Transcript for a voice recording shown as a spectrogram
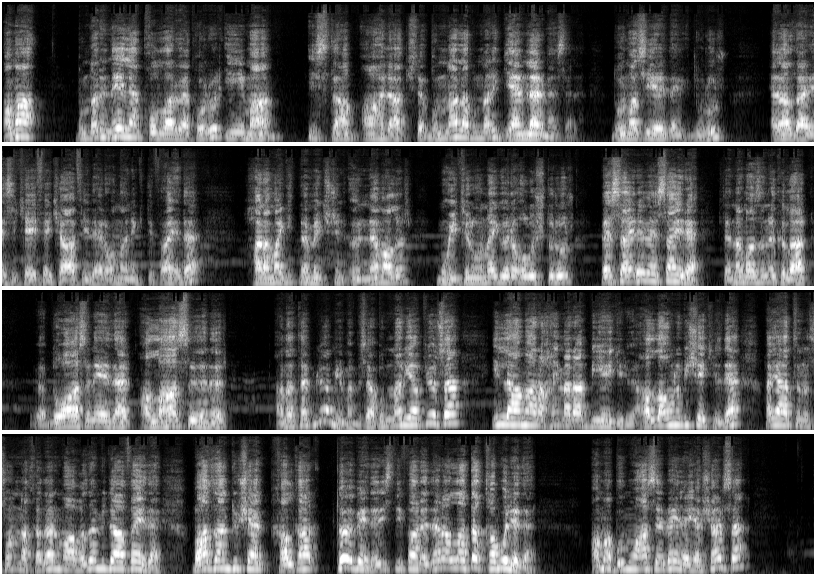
Ama bunları neyle kollar ve korur? İman, İslam, ahlak işte bunlarla bunları gemler mesela. Durması yerinde durur. Helal dairesi keyfe kafi der, ondan iktifa eder. Harama gitmemek için önlem alır. Muhitini ona göre oluşturur vesaire vesaire. İşte namazını kılar, duasını eder, Allah'a sığınır. Anlatabiliyor muyum? Mesela bunları yapıyorsa illa ma rahime rabbiye giriyor. Allah onu bir şekilde hayatının sonuna kadar muhafaza müdafaa eder. Bazen düşer, kalkar, tövbe eder, istiğfar eder, Allah da kabul eder. Ama bu muhasebeyle yaşarsa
